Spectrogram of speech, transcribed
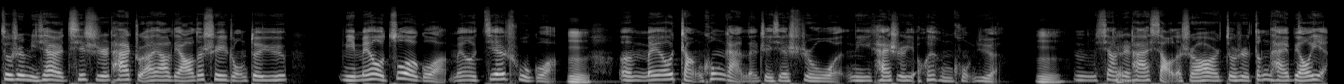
就是米歇尔，其实他主要要聊的是一种对于你没有做过、没有接触过、嗯嗯、没有掌控感的这些事物，你一开始也会很恐惧。嗯嗯，像是他小的时候就是登台表演，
